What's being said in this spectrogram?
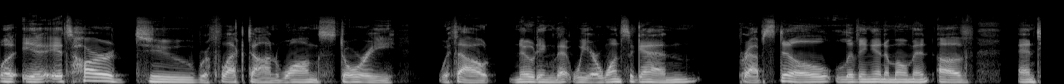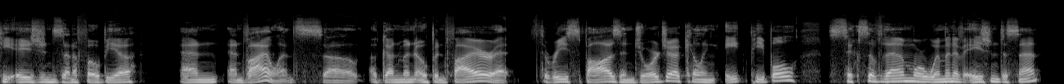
Well, it's hard to reflect on Wong's story without noting that we are once again, perhaps still, living in a moment of anti Asian xenophobia and and violence. Uh, a gunman opened fire at three spas in Georgia, killing eight people. Six of them were women of Asian descent.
